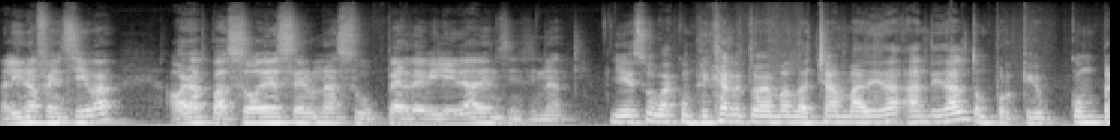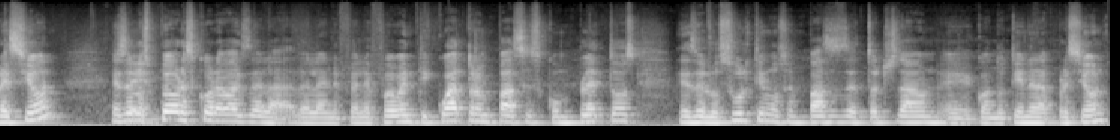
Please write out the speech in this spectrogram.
la línea ofensiva, ahora pasó de ser una super debilidad en Cincinnati. Y eso va a complicarle todavía más la chamba a Andy Dalton, porque con presión es de los peores quarterbacks de la, de la NFL. Fue 24 en pases completos, es de los últimos en pases de touchdown eh, cuando tiene la presión,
